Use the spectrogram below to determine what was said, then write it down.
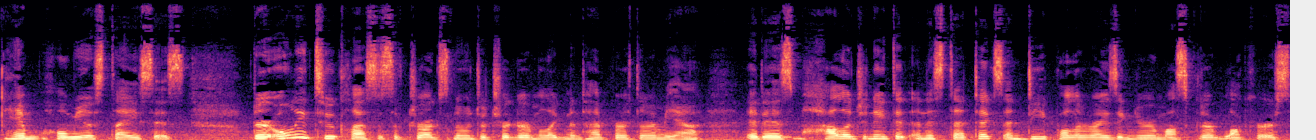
homeostasis. There are only two classes of drugs known to trigger malignant hyperthermia. It is halogenated anesthetics and depolarizing neuromuscular blockers.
